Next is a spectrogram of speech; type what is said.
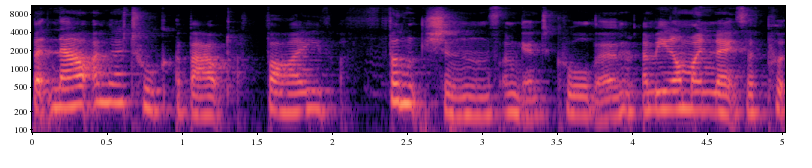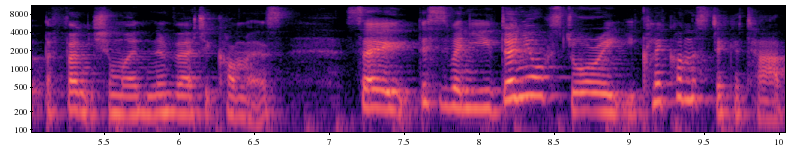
But now I'm going to talk about five functions, I'm going to call them. I mean, on my notes, I've put the function word in inverted commas. So this is when you've done your story, you click on the sticker tab.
